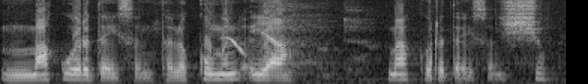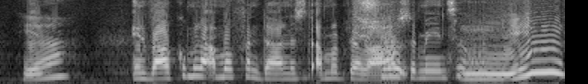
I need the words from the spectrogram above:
mak oor 1000. Hulle kom in ja, mak oor 1000. Sjoe. Ja. En waar kom hulle almal vandaan? Is dit almal Bellaarse mense? Nee,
